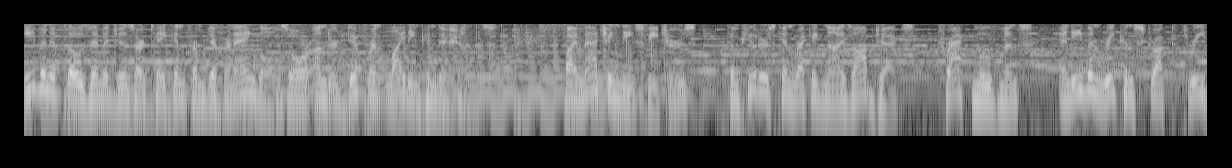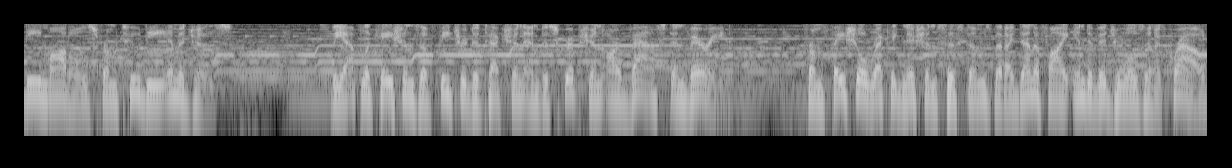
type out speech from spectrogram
even if those images are taken from different angles or under different lighting conditions. By matching these features, computers can recognize objects, track movements, and even reconstruct 3D models from 2D images. The applications of feature detection and description are vast and varied. From facial recognition systems that identify individuals in a crowd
